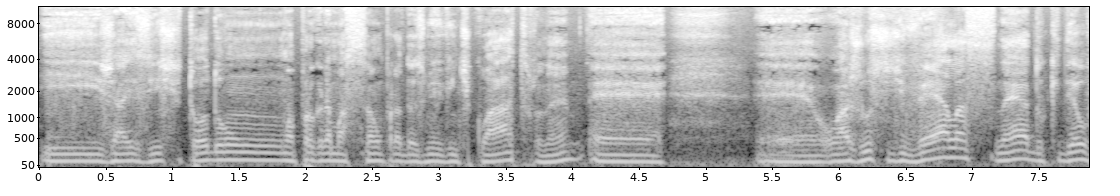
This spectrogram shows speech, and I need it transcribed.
e já existe toda um, uma programação para 2024, né? É, é, o ajuste de velas, né? Do que deu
